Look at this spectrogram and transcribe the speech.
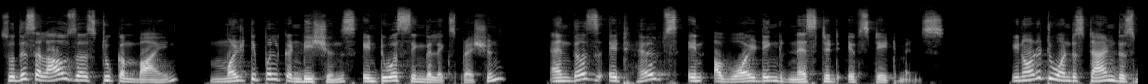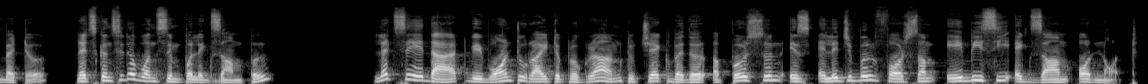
So this allows us to combine multiple conditions into a single expression and thus it helps in avoiding nested if statements. In order to understand this better, let's consider one simple example. Let's say that we want to write a program to check whether a person is eligible for some ABC exam or not.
